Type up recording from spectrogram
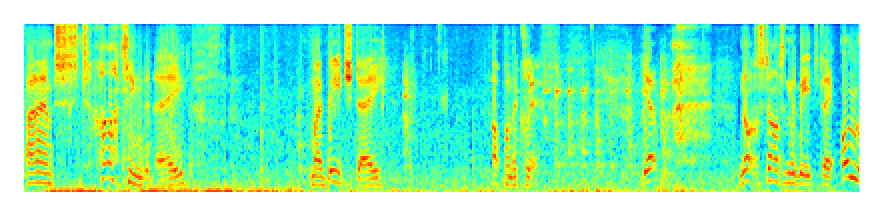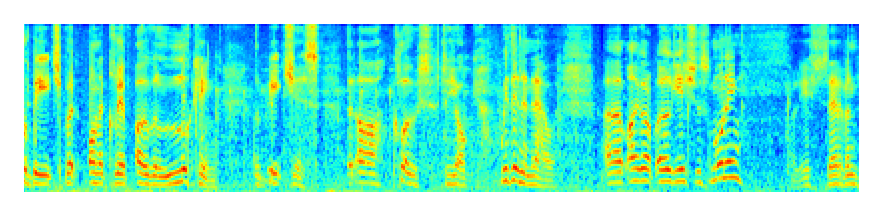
And I am starting the day, my beach day, up on a cliff. Yep, not starting the beach day on the beach, but on a cliff overlooking the beaches that are close to Yogya, within an hour. Um, I got up early-ish this morning, early-ish, 7,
